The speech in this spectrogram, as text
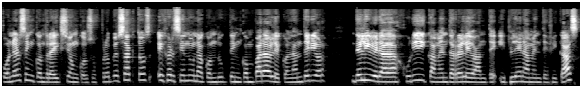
ponerse en contradicción con sus propios actos ejerciendo una conducta incomparable con la anterior, deliberada, jurídicamente relevante y plenamente eficaz,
